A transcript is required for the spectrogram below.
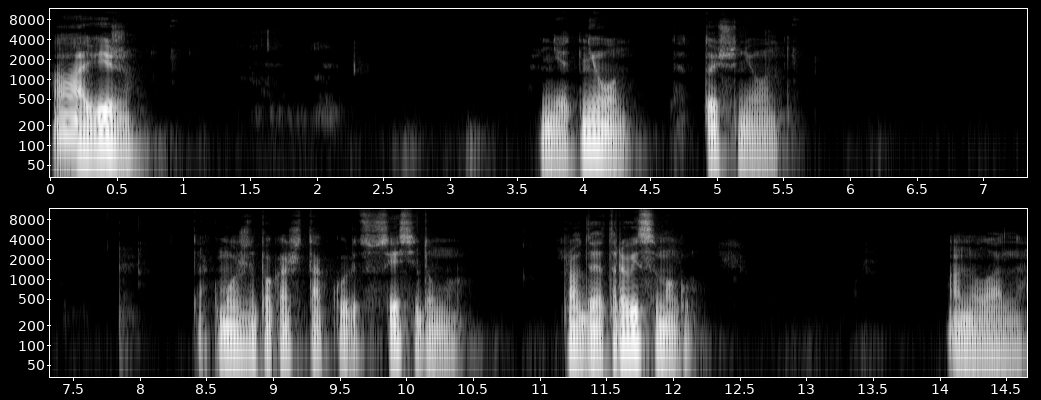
А, вижу. Нет, не он. точно не он. Так, можно пока что так курицу съесть, я думаю. Правда, я отравиться могу. А, ну ладно.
